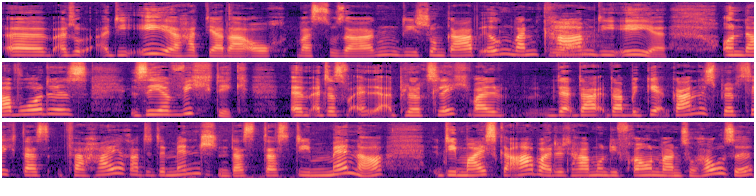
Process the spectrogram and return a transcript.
äh, also die Ehe hat ja da auch was zu sagen, die es schon gab. Irgendwann kam ja. die Ehe. Und da wurde es sehr wichtig, ähm, das äh, plötzlich, weil da, da, da begann es plötzlich, dass verheiratete Menschen, dass, dass die Männer, die meist gearbeitet haben und die Frauen waren zu Hause,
